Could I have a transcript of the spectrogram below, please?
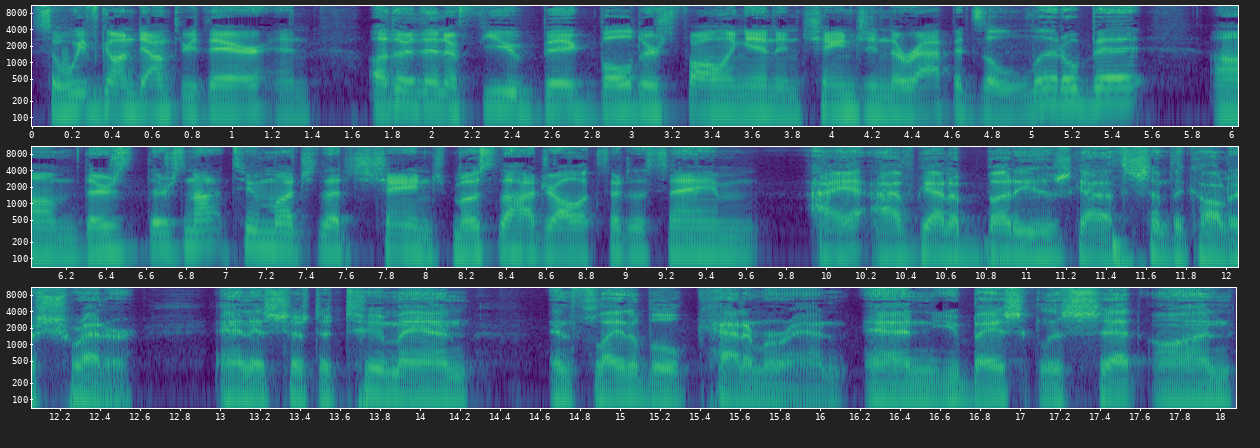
so we've gone down through there, and other than a few big boulders falling in and changing the rapids a little bit, um, there's there's not too much that's changed. Most of the hydraulics are the same. I, I've got a buddy who's got something called a shredder, and it's just a two man inflatable catamaran. And you basically sit on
